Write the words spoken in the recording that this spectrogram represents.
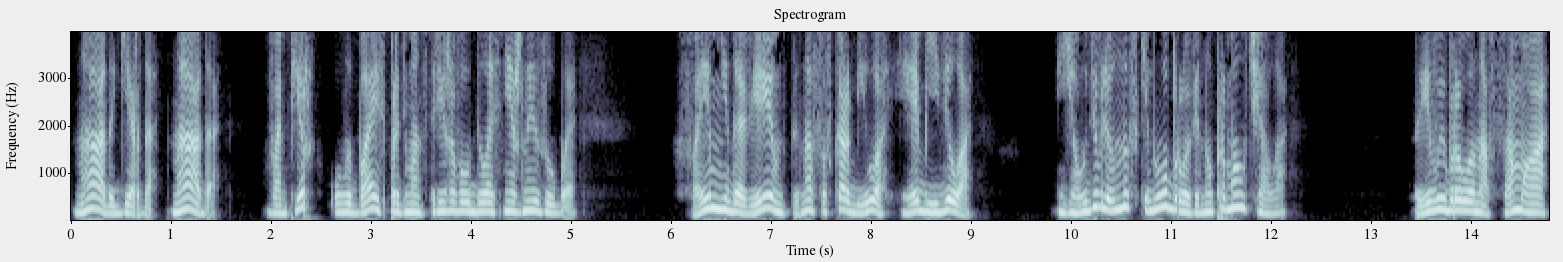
«Надо, Герда, надо!» Вампир, улыбаясь, продемонстрировал белоснежные зубы — Своим недоверием ты нас оскорбила и обидела. Я удивленно вскинула брови, но промолчала. Ты выбрала нас сама,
